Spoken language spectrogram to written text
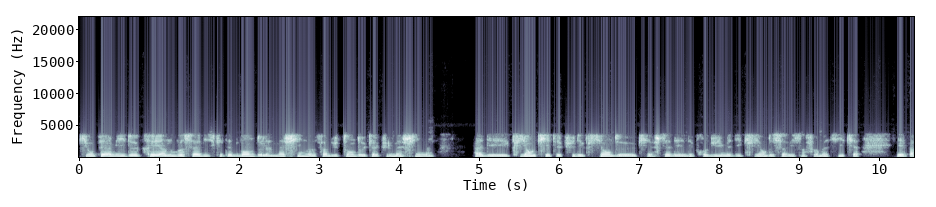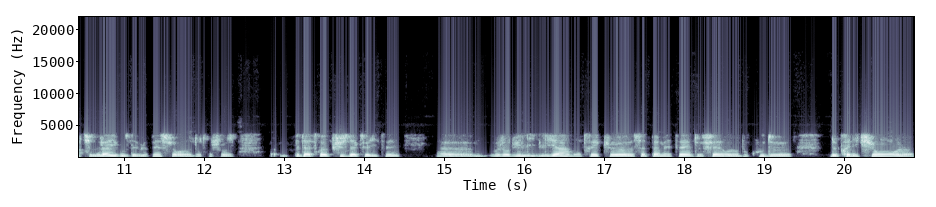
qui ont permis de créer un nouveau service qui était de vendre de la machine, enfin du temps de calcul machine à des clients qui étaient plus des clients de, qui achetaient des, des, produits, mais des clients de services informatiques. Et à partir de là, ils vont se développer sur d'autres choses. Peut-être plus d'actualité. Euh, Aujourd'hui, l'IA a montré que ça te permettait de faire euh, beaucoup de, de prédictions,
